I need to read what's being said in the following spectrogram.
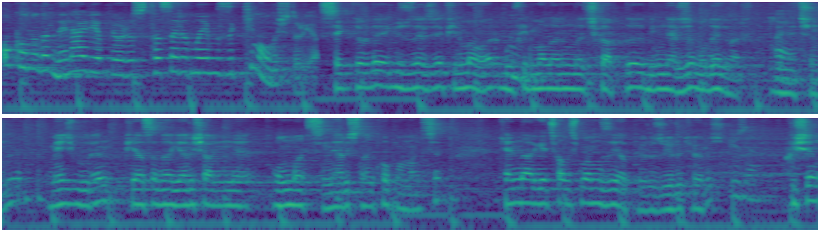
O konuda neler yapıyoruz? Tasarımlarımızı kim oluşturuyor? Sektörde yüzlerce firma var. Bu firmaların da çıkarttığı binlerce model var bunun Evet. içinde. Mecburen piyasada yarış halinde olmak için, yarıştan kopmamak için kendi arge çalışmamızı yapıyoruz, yürütüyoruz. Güzel. Kışın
